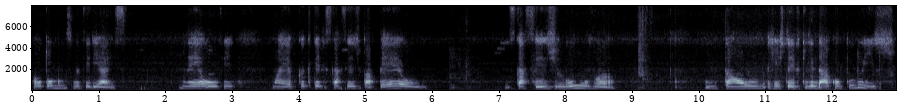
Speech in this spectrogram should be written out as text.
faltou muitos materiais, né? Houve uma época que teve escassez de papel, escassez de luva. Então, a gente teve que lidar com tudo isso.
